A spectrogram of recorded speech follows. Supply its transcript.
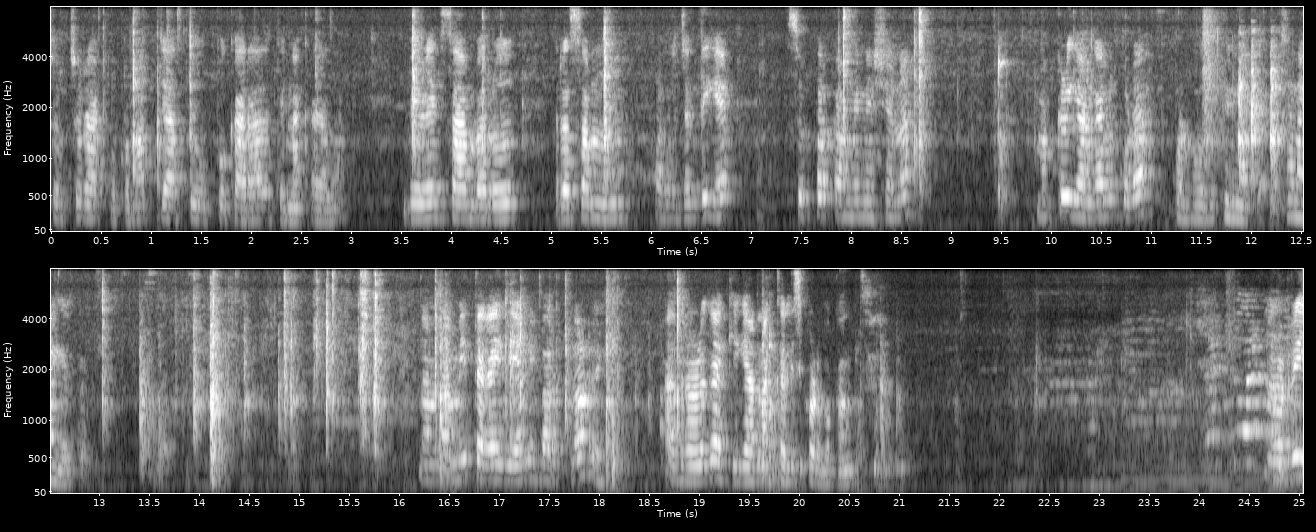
ಚೂರು ಚೂರು ಹಾಕ್ಬೇಕು. ಮತ್ತು ಜಾಸ್ತಿ ಉಪ್ಪು, ಖಾರ ತಿನ್ನೋಕ್ಕಾಗಲ್ಲ. ಬೇಳೆ, ಸಾಂಬಾರು ರಸಮ್ಮು ಅದ್ರ ಜೊತೆಗೆ ಸೂಪರ್ ಕಾಂಬಿನೇಷನ್ ಮಕ್ಕಳಿಗೆ ಹಂಗಾನು ಕೂಡ ಕೊಡ್ಬೋದು ತಿನ್ನೋಕ್ಕೆ. ಚೆನ್ನಾಗಿರ್ತೈತಿ ನಮ್ಮ ಮಮ್ಮಿ ತಗ ಎಮ್ಮಿ ಬರುತ್ತೆ ನೋಡ್ರಿ. ಅದ್ರೊಳಗೆ ಆಕಿಗೆ ಅನ್ನ ಕಲಿಸ್ಕೊಡ್ಬೇಕಂತ. ನೋಡ್ರಿ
